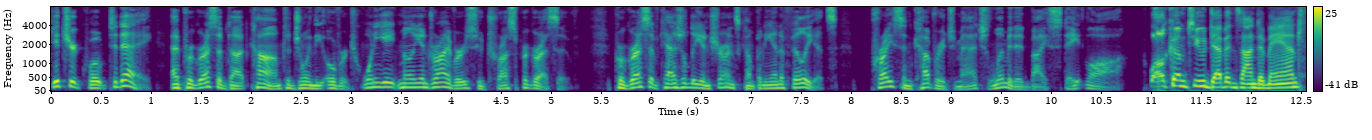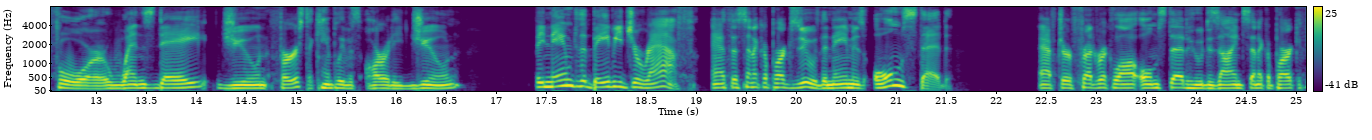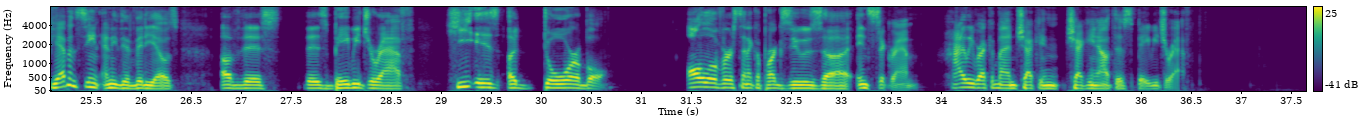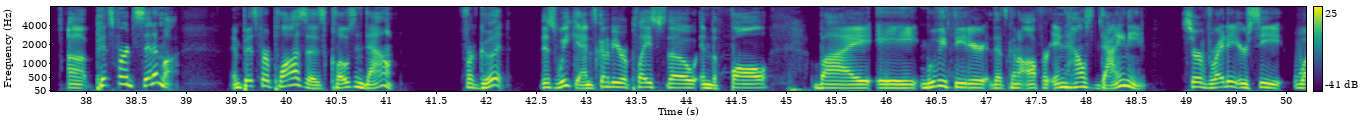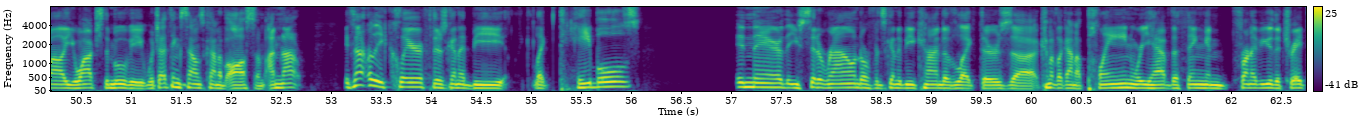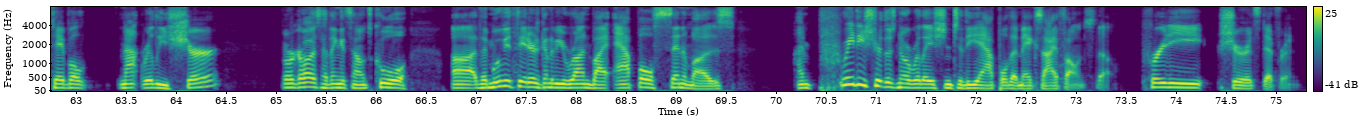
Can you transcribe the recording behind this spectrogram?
Get your quote today at progressive.com to join the over 28 million drivers who trust Progressive. Progressive Casualty Insurance Company and Affiliates. Price and coverage match limited by state law. Welcome to Debbins on Demand for Wednesday, June 1st. I can't believe it's already June. They named the baby giraffe at the Seneca Park Zoo. The name is Olmsted after Frederick Law Olmsted, who designed Seneca Park. If you haven't seen any of the videos of this, this baby giraffe, he is adorable. All over Seneca Park Zoo's uh, Instagram. Highly recommend checking checking out this baby giraffe. Uh, Pittsford Cinema and Pittsford Plaza is closing down for good this weekend. It's going to be replaced, though, in the fall by a movie theater that's going to offer in house dining served right at your seat while you watch the movie, which I think sounds kind of awesome. I'm not, it's not really clear if there's going to be like, like, tables in there that you sit around or if it's going to be kind of like there's uh, kind of like on a plane where you have the thing in front of you, the tray table. Not really sure. But regardless, I think it sounds cool. Uh, the movie theater is going to be run by Apple Cinemas. I'm pretty sure there's no relation to the Apple that makes iPhones, though. Pretty sure it's different.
